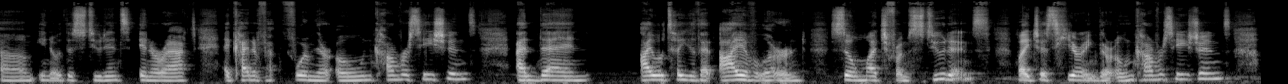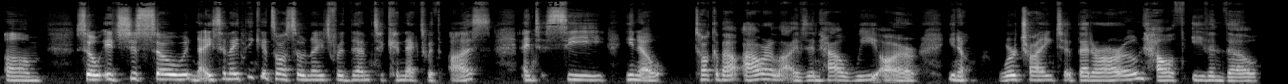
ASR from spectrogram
um, you know, the students interact and kind of form their own conversations. And then I will tell you that I have learned so much from students by just hearing their own conversations. Um, so it's just so nice. And I think it's also nice for them to connect with us and to see, you know, talk about our lives and how we are, you know, we're trying to better our own health, even though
